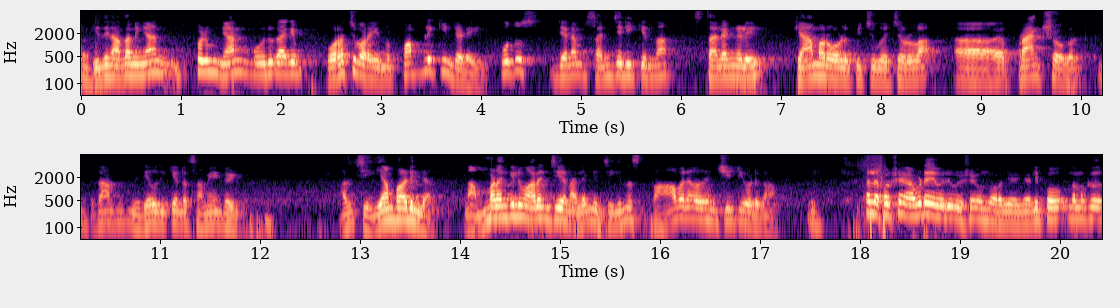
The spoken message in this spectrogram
ഉം. ഇതിന് അതാണ് ഞാൻ ഇപ്പോഴും ഞാൻ ഒരു കാര്യം ഉറച്ചു പറയുന്നു. പബ്ലിക്കിന്റെ ഇടയിൽ പൊതു ജനം സഞ്ചരിക്കുന്ന സ്ഥലങ്ങളിൽ ക്യാമറ ഒളിപ്പിച്ചു വെച്ചുള്ള പ്രാങ്ക് ഷോകൾ യഥാർത്ഥത്തിൽ നിരോധിക്കേണ്ട സമയം കഴിഞ്ഞു. അത് ചെയ്യാൻ പാടില്ല. നമ്മളെങ്കിലും അറേഞ്ച് ചെയ്യണം. അല്ലെങ്കിൽ ചെയ്യുന്ന സ്ഥാപനം അത് ഇനിഷ്യേറ്റീവ് എടുക്കണം. അല്ല പക്ഷേ അവിടെ ഒരു വിഷയം എന്ന് പറഞ്ഞു കഴിഞ്ഞാൽ ഇപ്പോൾ നമുക്ക്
